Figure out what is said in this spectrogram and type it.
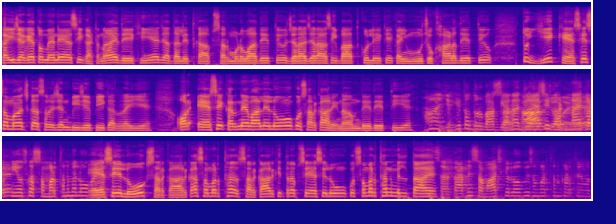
कई जगह तो मैंने ऐसी घटनाएँ देखी हैं जहाँ दलित का आप सर मुड़वा देते हो जरा जरा सी बात को लेके कहीं मुँह उखाड़ देते हो। तो ये कैसे समाज का सृजन बीजेपी कर रही है? और ऐसे करने वाले लोगों को सरकार इनाम दे देती है। हाँ यही तो दुर्भाग्य है ना जो ऐसी घटनाएँ करती हैं उसका समर्थन में लोग ऐसे लोग सरकार का समर्थन सरकार की तरफ़ से ऐसे लोगों को समर्थन मिलता है। सरकार ने समाज के लोग भी समर्थन करते हैं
